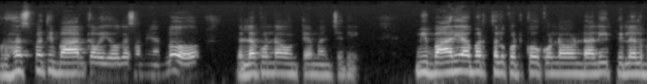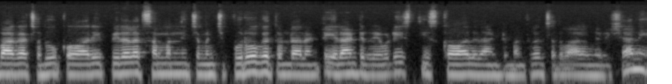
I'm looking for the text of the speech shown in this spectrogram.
బృహస్పతి భార్గవ యోగ సమయంలో వెళ్ళకుండా ఉంటే మంచిది. మీ భార్యాభర్తలు కొట్టుకోకుండా ఉండాలి పిల్లలు బాగా చదువుకోవాలి పిల్లలకు సంబంధించి మంచి పురోగతి ఉండాలంటే ఎలాంటి రెమెడీస్ తీసుకోవాలి ఎలాంటి మంత్రం చదవాలనే విషయాన్ని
